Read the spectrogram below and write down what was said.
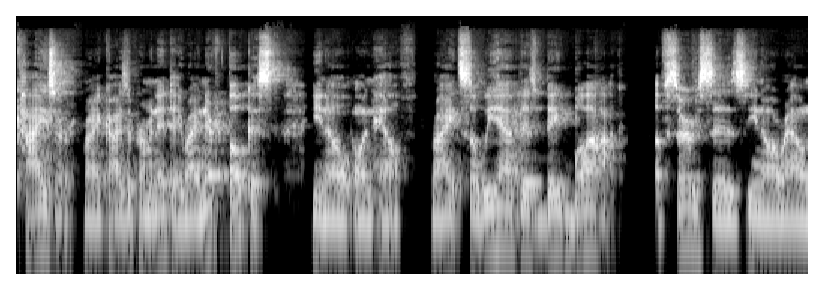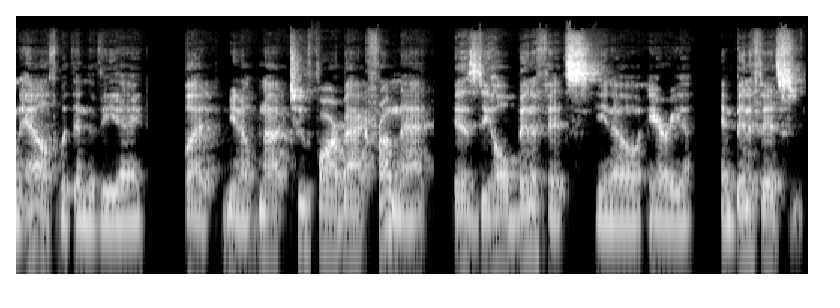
kaiser right? Kaiser permanente right? And they're focused you know on health right? So we have this big block of services you know around health within the va but you know not too far back from that is the whole benefits you know area. And benefits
